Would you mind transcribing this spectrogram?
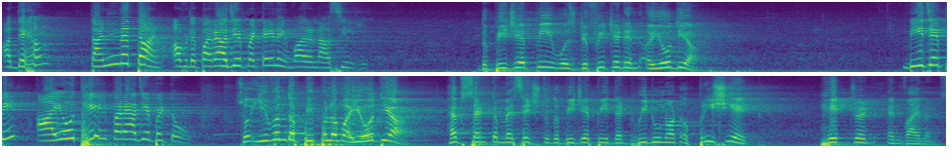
അദ്ദേഹം തന്നെത്താൻ അവിടെ പരാജയപ്പെട്ടേനെ വാരണാസിയിൽ The BJP was defeated in Ayodhya. BJP J P അയോധ്യയിൽ പരാജയപ്പെട്ടു So even the people of Ayodhya have sent a message to the BJP that we do not appreciate hatred and violence.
